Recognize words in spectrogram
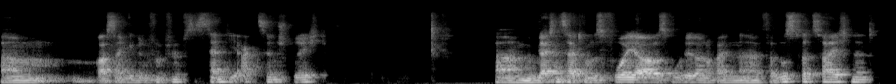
ähm, was ein Gewinn von 50 Cent die Aktie entspricht. Ähm, Im gleichen Zeitraum des Vorjahres wurde dann noch ein äh, Verlust verzeichnet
